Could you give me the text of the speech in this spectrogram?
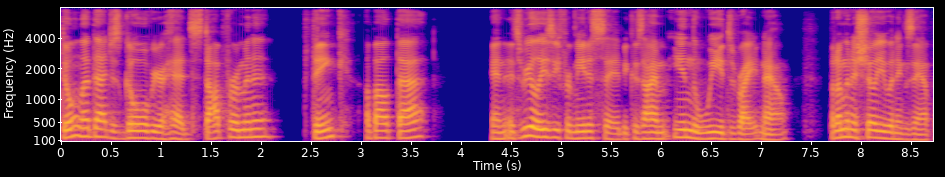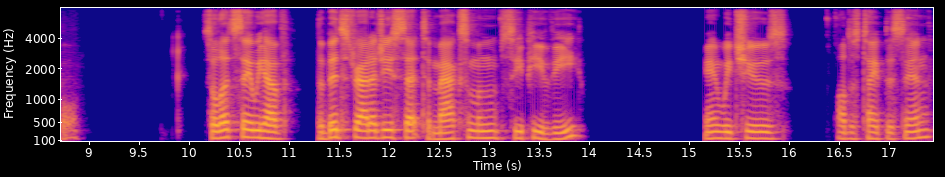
don't let that just go over your head. Stop for a minute, think about that. And it's real easy for me to say because I'm in the weeds right now. But I'm going to show you an example. So let's say we have the bid strategy set to maximum CPV. And we choose, I'll just type this in,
